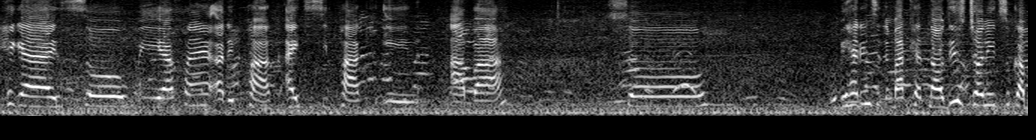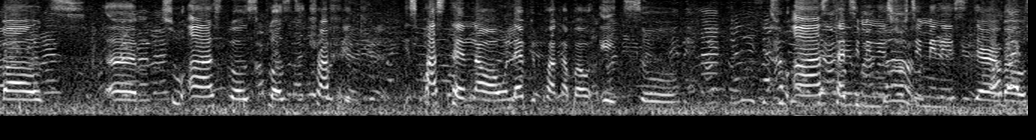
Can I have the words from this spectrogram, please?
Hey guys, so we are finally at the park, ITC Park in Aba. So we'll be heading to the market now. This journey took about um, two hours plus plus the traffic. It's past 10 now and we left the park about 8. So two hours, 30 minutes, 15 minutes, thereabouts.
